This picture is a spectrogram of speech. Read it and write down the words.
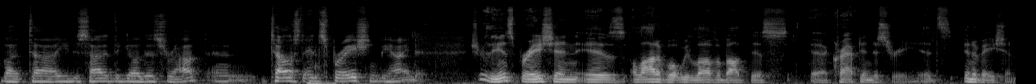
but uh, you decided to go this route and tell us the inspiration behind it. Sure. The inspiration is a lot of what we love about this uh, craft industry. It's innovation.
